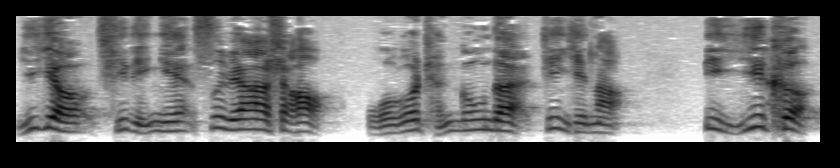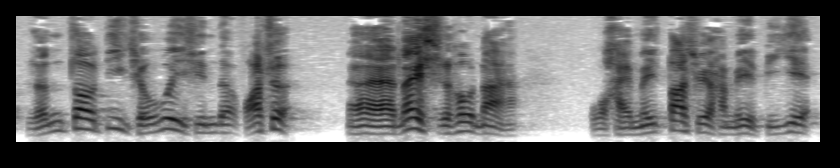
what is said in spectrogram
一九七零年四月二十号，我国成功的进行了第一颗人造地球卫星的发射。呃，那时候呢，我还没大学还没有毕业。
